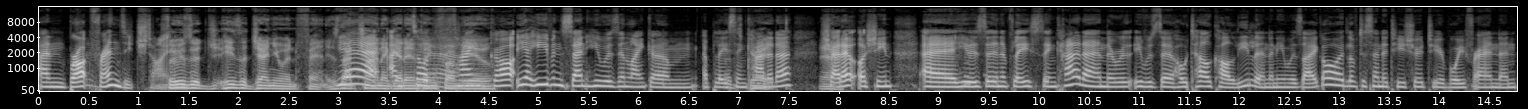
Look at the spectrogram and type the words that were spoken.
and brought friends each time. So he's a he's a genuine fan. He's not trying to get and so anything from thank you. God. Yeah, he even sent. He was in like um a place That's in great. Canada. Yeah. Shout out Oshin. Uh, he was in a place in Canada, and there was it was a hotel called Leland, and he was like, "Oh, I'd love to send a T-shirt to your boyfriend," and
